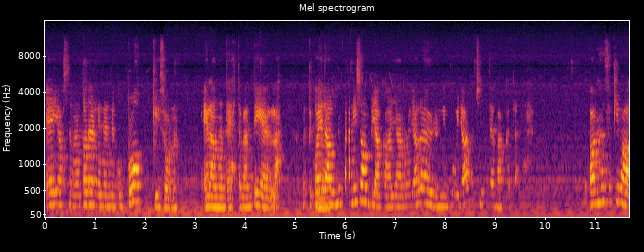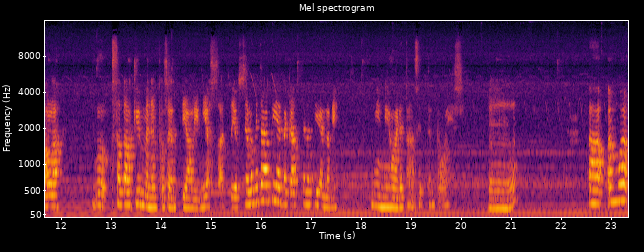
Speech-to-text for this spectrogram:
ei ole sellainen todellinen niin kuin blokki sun elämäntehtävän tiellä. Mutta kun mm. ei täällä mitään isompiakaan jarruja löydy, niin voidaan nyt sitten vaikka tätä. Onhan se kiva olla 110 prosenttia linjassa, että jos siellä on mitään pientäkään siellä tiellä, niin, niin, niin hoidetaan sitten pois. Mm-hmm. Uh,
